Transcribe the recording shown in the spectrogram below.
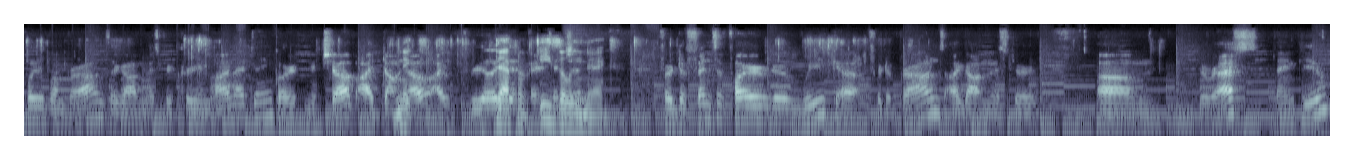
Cleveland Browns, I got Mr. Kareem Hunt, I think, or Nick Chubb. I don't Nick- know. I really definitely easily. Nick. For defensive player of the week uh, for the Browns, I got Mr. Um, the refs. Thank you.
